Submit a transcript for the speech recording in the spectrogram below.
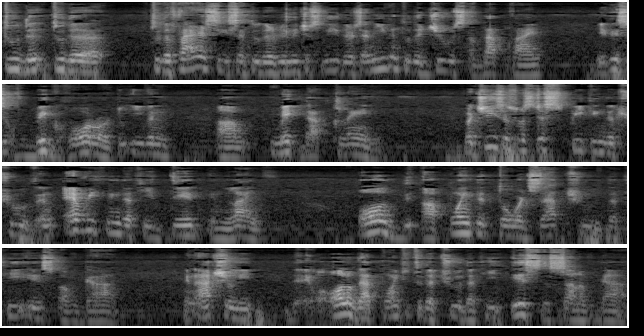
to the to the to the Pharisees and to the religious leaders and even to the Jews at that time, it is of big horror to even um, make that claim. But Jesus was just speaking the truth, and everything that he did in life all uh, pointed towards that truth that he is of God. And actually, all of that pointed to the truth that he is the Son of God.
